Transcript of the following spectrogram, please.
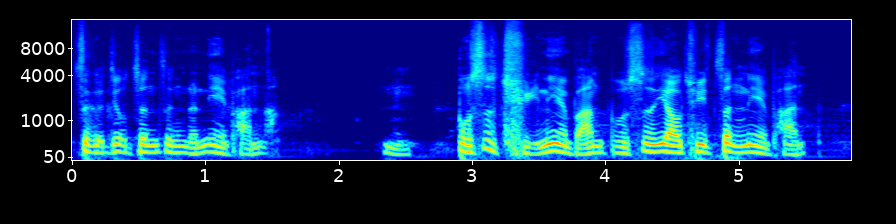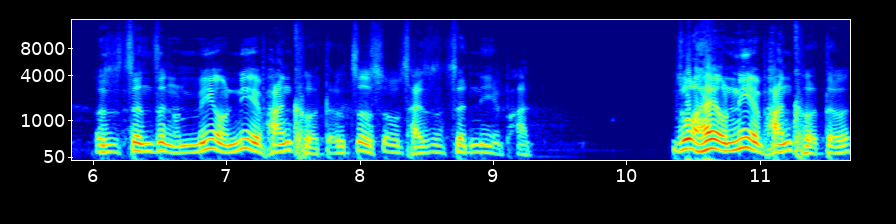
这个就真正的涅槃了。嗯，不是取涅槃，不是要去证涅槃，而是真正的没有涅槃可得，这时候才是真涅槃。如果还有涅槃可得，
